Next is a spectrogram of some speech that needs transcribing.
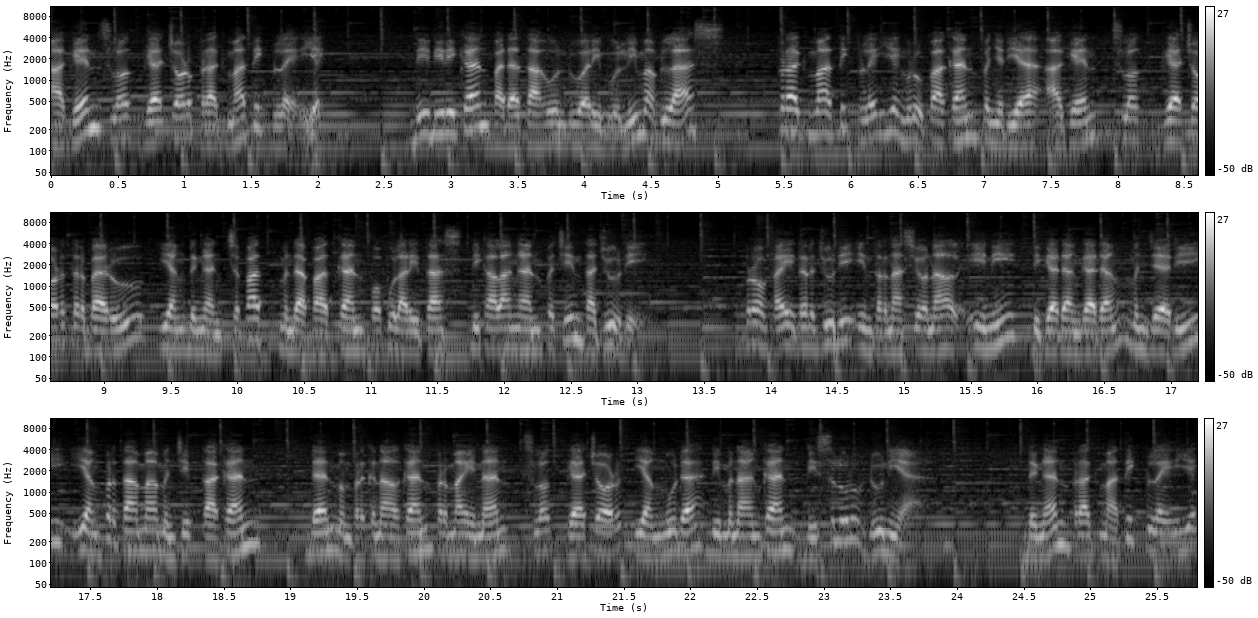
Agen slot gacor Pragmatic Play Didirikan pada tahun 2015, Pragmatic Play yang merupakan penyedia agen slot gacor terbaru yang dengan cepat mendapatkan popularitas di kalangan pecinta judi. Provider judi internasional ini digadang-gadang menjadi yang pertama menciptakan dan memperkenalkan permainan slot gacor yang mudah dimenangkan di seluruh dunia. Dengan Pragmatic Play,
